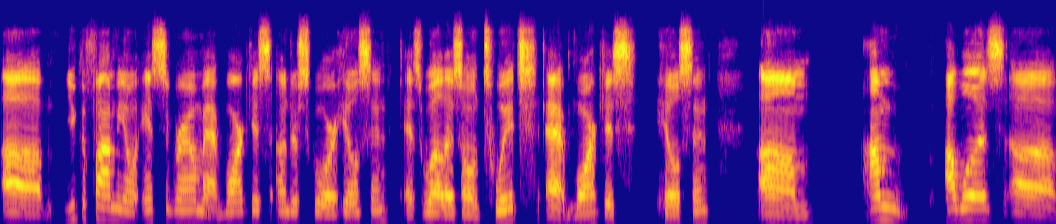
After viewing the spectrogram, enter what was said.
um, you can find me on Instagram at Marcus underscore Hilson, as well as on Twitch at Marcus Hilson. Um, I'm I was uh,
